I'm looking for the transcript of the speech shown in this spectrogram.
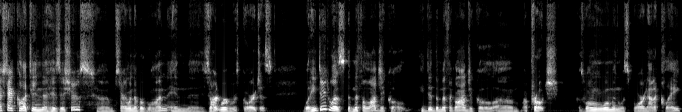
I started collecting his issues, um, starting with number one, and his artwork was gorgeous. What he did was the mythological. He did the mythological um, approach because one woman was born out of clay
